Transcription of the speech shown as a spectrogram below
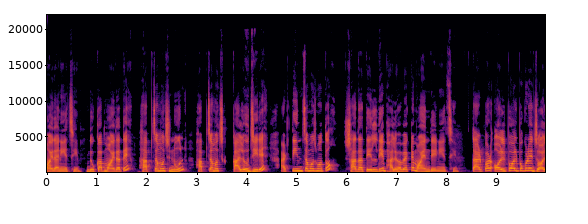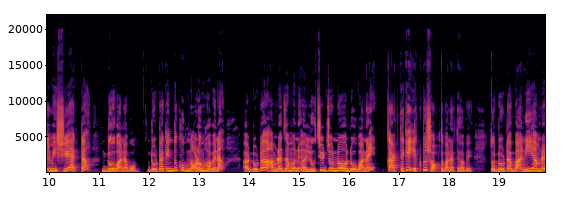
ময়দা নিয়েছি। দু কাপ ময়দাতে হাফ চামচ নুন, হাফ চামচ কালো জিরে আর তিন চামচ মতো সাদা তেল দিয়ে ভালোভাবে একটা ময়ান দিয়ে নিয়েছি। তারপর অল্প অল্প করে জল মিশিয়ে একটা ডো বানাবো। ডোটা কিন্তু খুব নরম হবে না। আর ডোটা আমরা যেমন লুচির জন্য ডো বানাই তার থেকে একটু শক্ত বানাতে হবে। তো ডোটা বানিয়ে আমরা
